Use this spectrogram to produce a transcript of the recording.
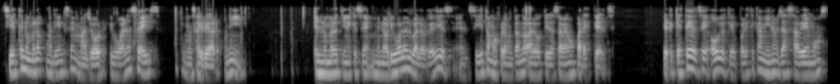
Si este número, como tiene que ser mayor o igual a 6, vamos a agregar un i. El número tiene que ser menor o igual al valor de 10. En sí estamos preguntando algo que ya sabemos para este else. Fíjate que este else, obvio que por este camino ya sabemos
